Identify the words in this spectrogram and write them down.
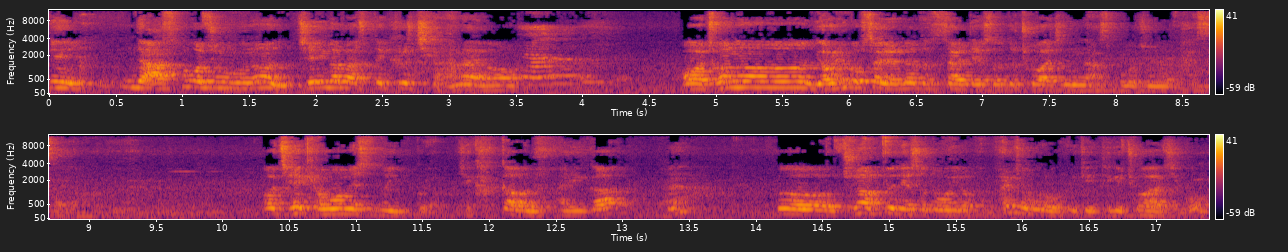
근데, 근데 아스퍼거 증후군은 저희가 봤을 때 그렇지가 않아요. 어, 저는 17살, 18살 돼서도 좋아지는 아스퍼거 증후를 봤어요. 어, 제 경험에서도 있고요. 제 가까운 아이가, 예? 그 중학교 돼서도 오히려 폭발적으로 이렇게 되게 좋아지고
